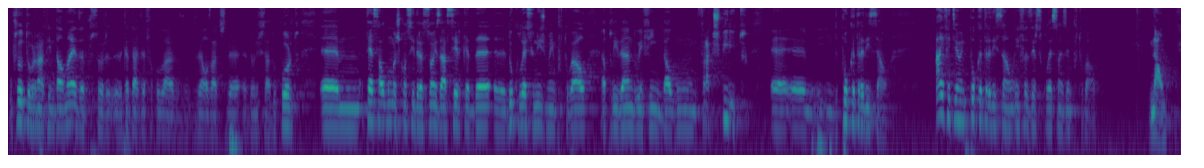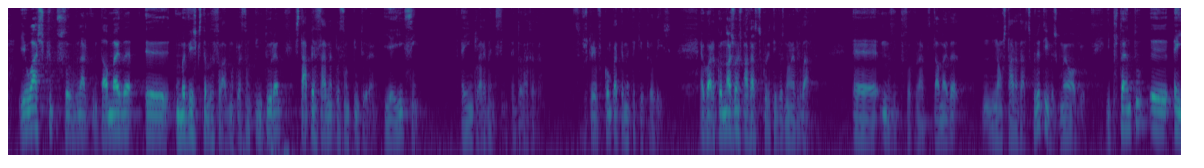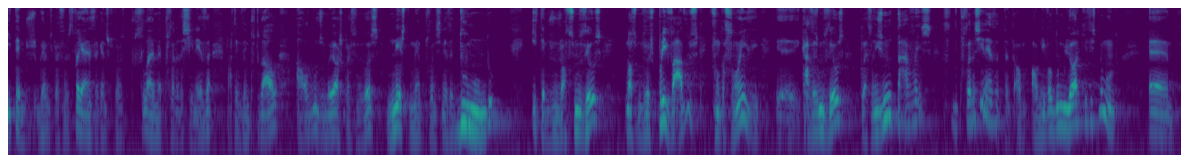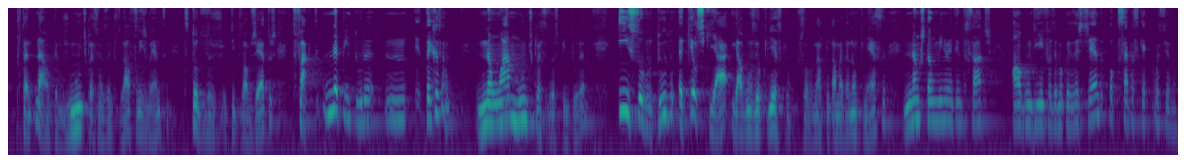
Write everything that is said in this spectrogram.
o professor Dr. Bernardo Pinto de Almeida, professor de catedrático da Faculdade de Belas Artes da, da Universidade do Porto, um, ehm, tece algumas considerações acerca da, eh, do colecionismo em Portugal, apelidando, enfim, de algum fraco espírito uh, uh, e de pouca tradição. Há efetivamente pouca tradição em fazer-se coleções em Portugal? Não. Eu acho que o professor Bernardo Pinto Almeida, uma vez que estamos a falar de uma coleção de pintura, está a pensar na coleção de pintura. E aí sim. Aí claramente sim. Tem toda a razão. Subscrevo completamente aquilo que ele diz. Agora, quando nós vamos para as artes decorativas, não é verdade. mas o professor Bernardo Pinto Almeida não está nas artes decorativas, como é óbvio. E, portanto, eh, aí temos grandes coleções de faiança, grandes coleções de porcelana, porcelana da chinesa. Nós temos em Portugal alguns dos maiores colecionadores, neste momento, de porcelana chinesa do mundo, e temos nos nossos museus, nossos museus privados, fundações e, eh, e casas-museus, coleções notáveis de porcelana chinesa, portanto, ao, ao nível do melhor que existe no mundo. Uh, portanto, não, temos muitos colecionadores em Portugal, felizmente, de todos os tipos de objetos. De facto, na pintura, hum, tem razão. Não há muitos colecionadores de pintura e, sobretudo, aqueles que há, e alguns eu conheço, que o professor Bernardo Pinto Almeida não conhece, não estão minimamente interessados algum dia em fazer uma coisa deste género ou que saiba se que é que colecionam.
